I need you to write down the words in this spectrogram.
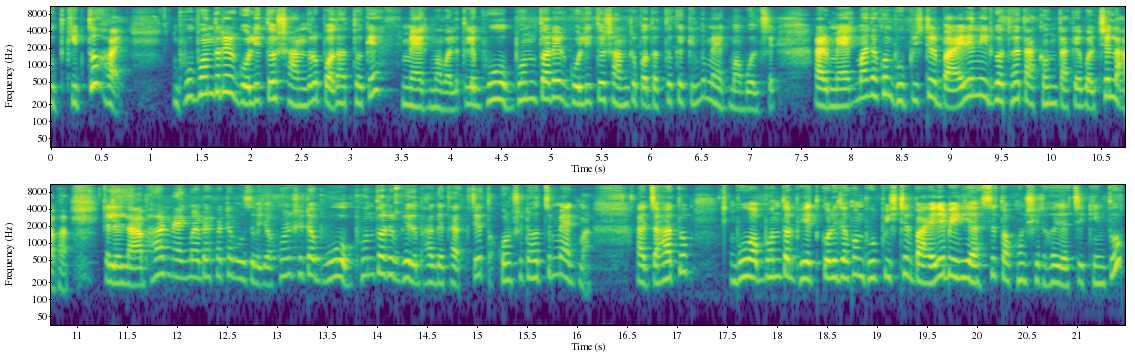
উৎক্ষিপ্ত হয়। ভূবন্দরের গলিত সান্দ্র পদার্থকে ম্যাগমা বলে। তাহলে ভূ অভ্যন্তরের গলিত সান্দ্র পদার্থকে কিন্তু ম্যাগমা বলছে। আর ম্যাগমা যখন ভূপৃষ্ঠের বাইরে নির্গত হয়, তখন তাকে বলছে লাভা। তাহলে লাভার ম্যাগমার ব্যাপারটা বুঝতে হবে। যখন সেটা ভূ অভ্যন্তরের ভেদ ভাগে থাকছে, তখন সেটা হচ্ছে ম্যাগমা। আর যাহাতো ভূ অভ্যন্তর ভেদ করে যখন ভূপৃষ্ঠের বাইরে বেরিয়ে আসছে, তখন সেটা হয়ে যাচ্ছে কিন্তু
